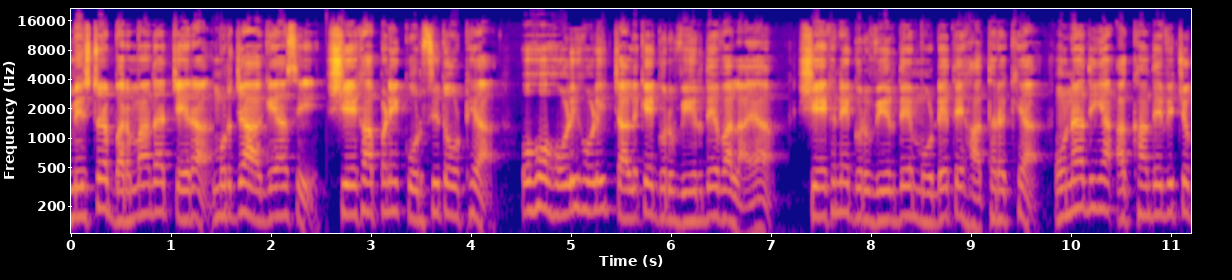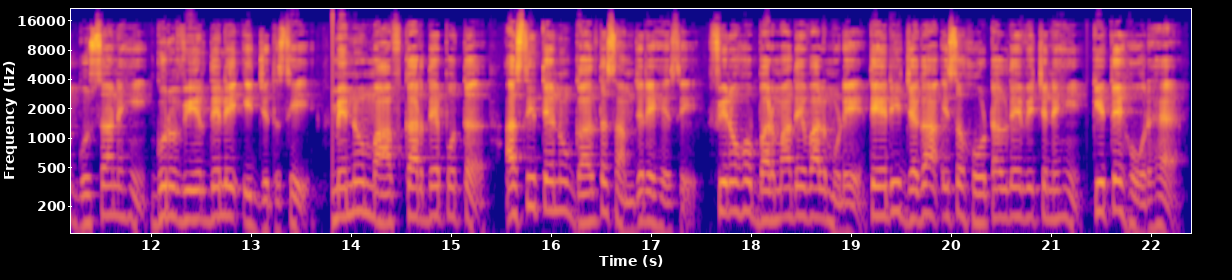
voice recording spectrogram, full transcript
ਮਿਸਟਰ ਬਰਮਾ ਦਾ ਚਿਹਰਾ ਮੁਰਝਾ ਗਿਆ ਸੀ। ਸ਼ੇਖ ਆਪਣੀ ਕੁਰਸੀ ਤੋਂ ਉੱਠਿਆ। ਉਹ ਹੌਲੀ-ਹੌਲੀ ਚੱਲ ਕੇ ਗੁਰਵੀਰ ਦੇ ਵੱਲ ਆਇਆ। ਸ਼ੇਖ ਨੇ ਗੁਰਵੀਰ ਦੇ ਮੋਢੇ ਤੇ ਹੱਥ ਰੱਖਿਆ। ਉਹਨਾਂ ਦੀਆਂ ਅੱਖਾਂ ਦੇ ਵਿੱਚ ਗੁੱਸਾ ਨਹੀਂ, ਗੁਰਵੀਰ ਦੇ ਲਈ ਇੱਜ਼ਤ ਸੀ। ਮੈਨੂੰ ਮਾਫ ਕਰ ਦੇ ਪੁੱਤ, ਅਸੀਂ ਤੈਨੂੰ ਗਲਤ ਸਮਝ ਰਹੇ ਸੀ। ਫਿਰ ਉਹ ਬਰਮਾ ਦੇ ਵੱਲ ਮੁੜੇ। ਤੇਰੀ ਜਗ੍ਹਾ ਇਸ ਹੋਟਲ ਦੇ ਵਿੱਚ ਨਹੀਂ, ਕਿਤੇ ਹੋਰ ਹੈ।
